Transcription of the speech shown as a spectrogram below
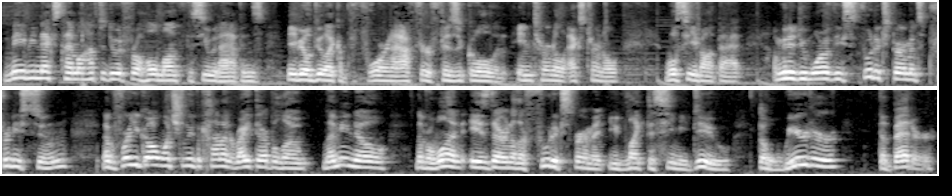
Maybe next time I'll have to do it for a whole month to see what happens. Maybe I'll do like a before and after, physical and internal, external. We'll see about that. I'm gonna do more of these food experiments pretty soon. Now, before you go, I want you to leave a comment right there below. Let me know, number one, is there another food experiment you'd like to see me do? The weirder, the better.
